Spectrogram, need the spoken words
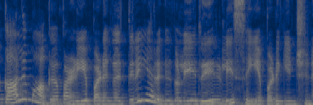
காலமாக பழைய படங்கள் திரையரங்குகளில் ரீரிலீஸ் செய்யப்படுகின்றன.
